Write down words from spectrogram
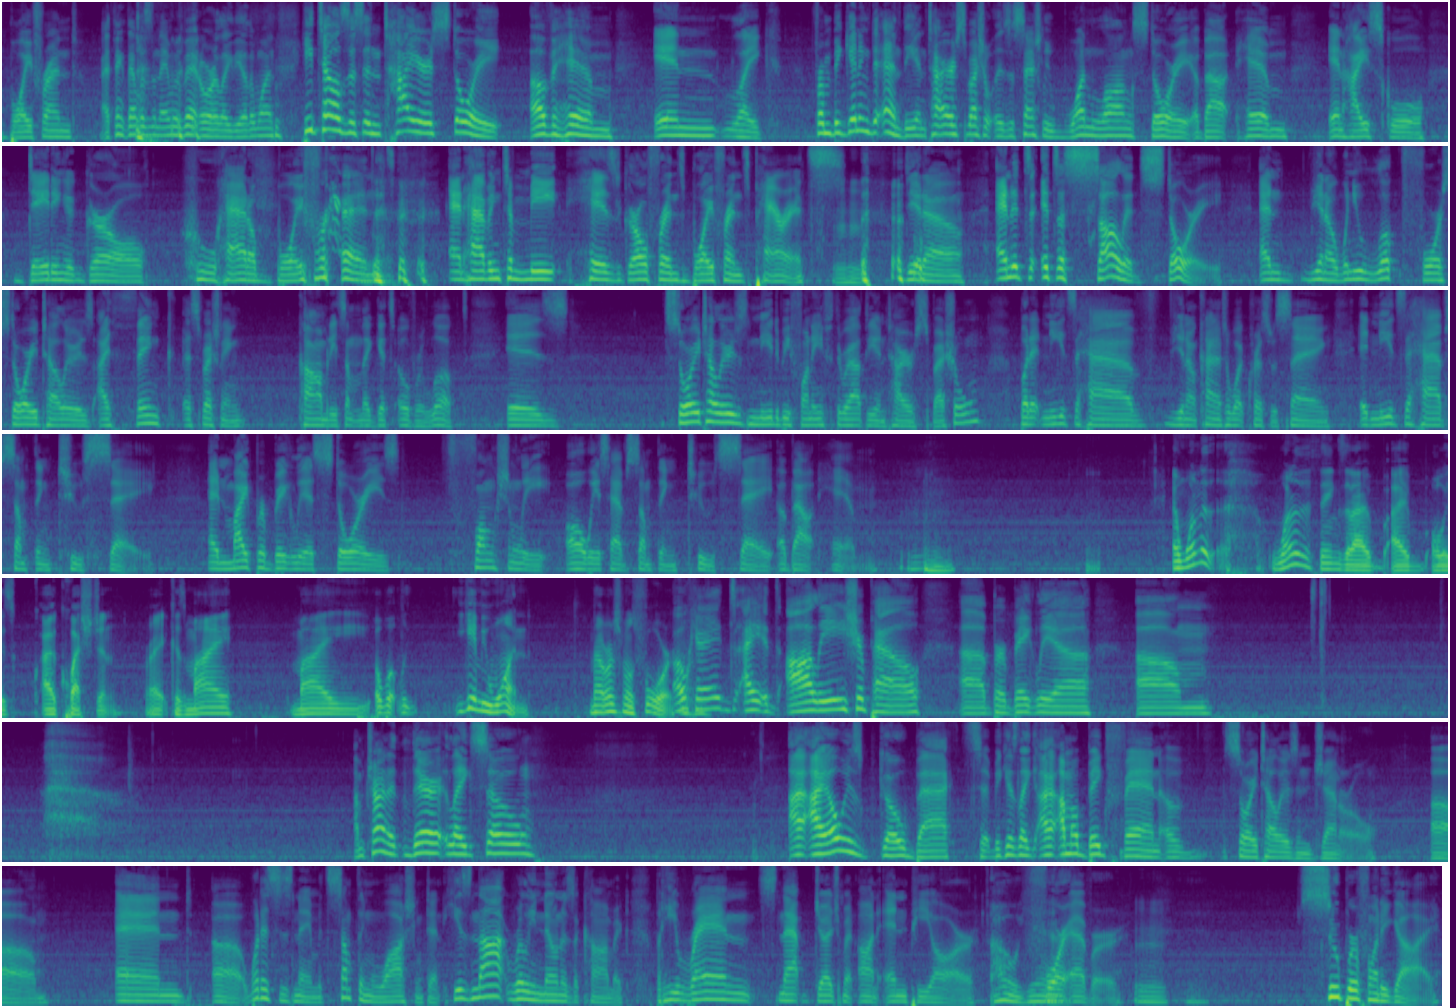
boyfriend. I think that was the name of it, or like the other one. He tells this entire story of him in like from beginning to end, the entire special is essentially one long story about him in high school dating a girl who had a boyfriend and having to meet his girlfriend's boyfriend's parents. Mm-hmm. You know, and it's it's a solid story. And you know, when you look for storytellers, I think especially in comedy something that gets overlooked is storytellers need to be funny throughout the entire special, but it needs to have, you know, kind of to what Chris was saying, it needs to have something to say. And Mike Birbiglia's stories functionally always have something to say about him. Mhm. And one of the, one of the things that I I always I question right because my my oh well you gave me one Mount Rushmore's four Okay, it's- I Ali Chappelle, uh, Birbiglia, um, I'm trying to. They're like so. I I always go back to because like I I'm a big fan of storytellers in general, um, and uh, what is his name? It's something Washington. He's not really known as a comic, but he ran Snap Judgment on NPR oh yeah forever. Mhm. Super funny guy.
